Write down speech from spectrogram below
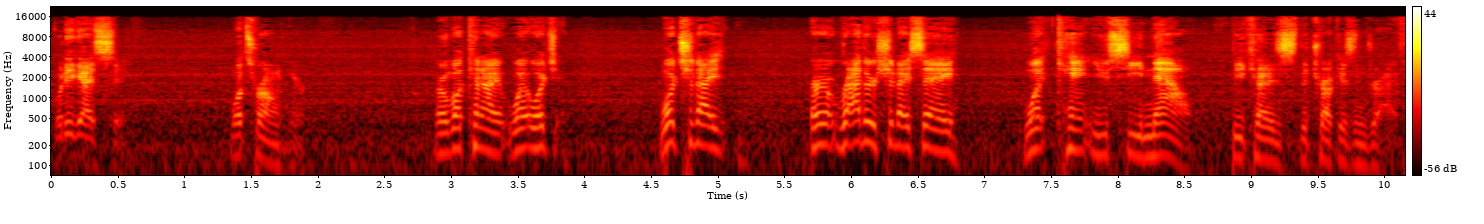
What do you guys see? What's wrong here? Or what can I what what what should I or rather should I say what can't you see now because the truck is in drive?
